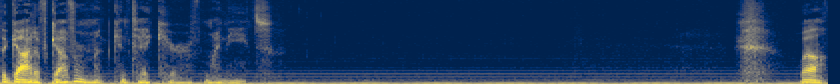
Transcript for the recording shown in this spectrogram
The God of government can take care of my needs. Well,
